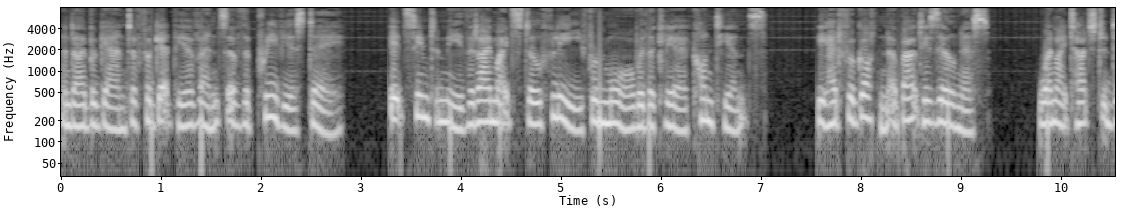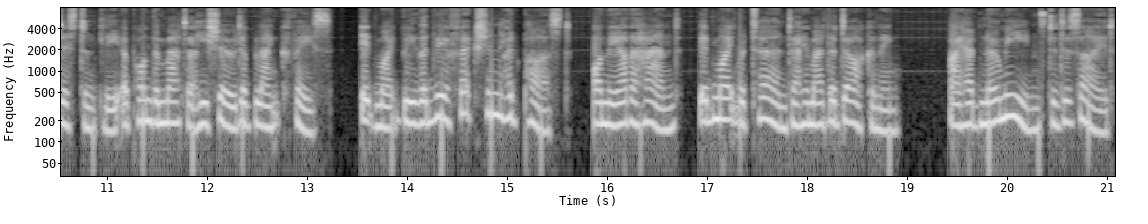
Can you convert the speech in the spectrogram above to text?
and I began to forget the events of the previous day. It seemed to me that I might still flee from Moor with a clear conscience. He had forgotten about his illness, when I touched distantly upon the matter he showed a blank face. It might be that the affection had passed, on the other hand, it might return to him at the darkening. I had no means to decide.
